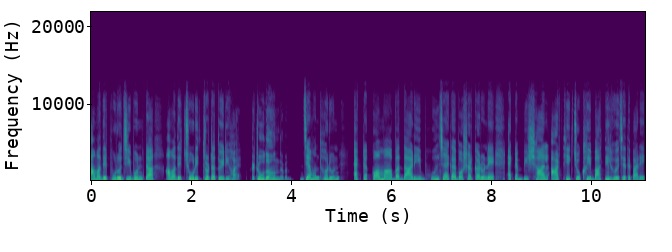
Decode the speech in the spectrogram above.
আমাদের পুরো জীবনটা আমাদের চরিত্রটা তৈরি হয়। একটা উদাহরণ দেবেন। যেমন ধরুন একটা কমা বা দাড়ি ভুল জায়গায় বসার কারণে একটা বিশাল আর্থিক চোখি বাতিল হয়ে যেতে পারে।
